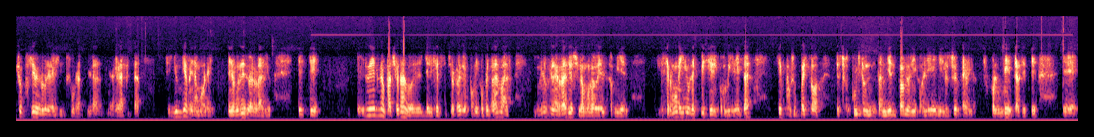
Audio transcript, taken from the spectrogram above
Yo puse de la escritura, la, gráfica, y un día me enamoré, me enamoré de la radio, este, era un apasionado del, del ejercicio radiofónico, pero además, yo creo que la radio se enamoró de él también, se armó ahí una especie de combineta que por supuesto estuvieron también Pablo Nicolini y los columnistas, este, eh,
